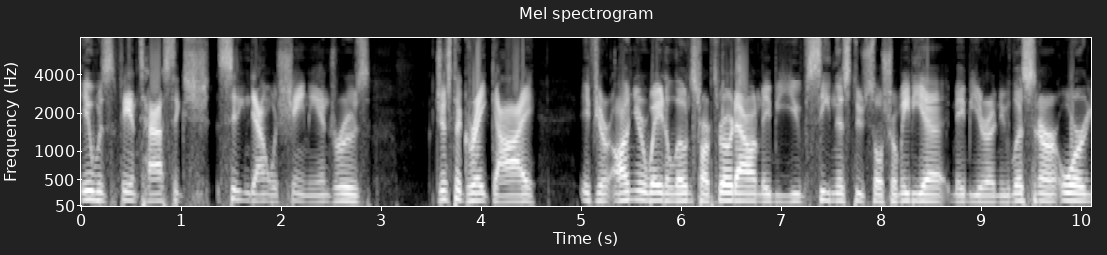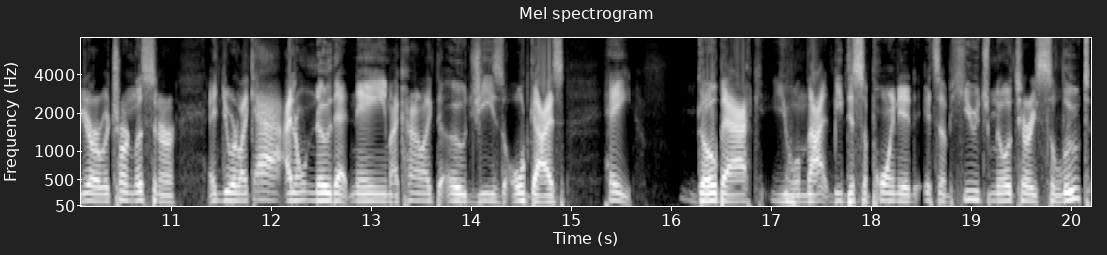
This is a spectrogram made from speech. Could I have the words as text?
it was fantastic sh- sitting down with Shane Andrews. Just a great guy. If you're on your way to Lone Star Throwdown, maybe you've seen this through social media, maybe you're a new listener or you're a return listener and you were like, ah, I don't know that name. I kind of like the OGs, the old guys. Hey, go back. You will not be disappointed. It's a huge military salute,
